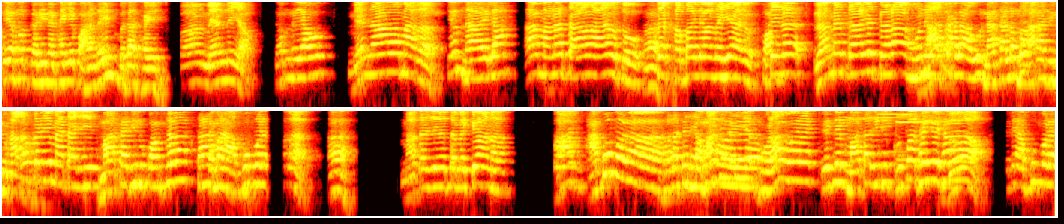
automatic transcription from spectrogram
તે એમ કરી નખાઈએ પહાડ રહીને બધા થઈ પણ મેન નહીં આવ. તમ નહીં આવો? મેન ના આવે મારે. કેમ ના આયેલા? આ મને તાવ આવ્યો તો તે ખબર લેવા નહીં આવ્યો. તેને રમેશ કરાવે ના ચાલે આવું ના ચાલે માતાજીનું નું સારું કરીએ માતાજી. નું કામ છે તમારે આપવું પડે. હા. માતાજીને તમે કયો ને આ પડે તમારે હોય એટલે માતાજીની કૃપા થઈ ગઈ છે. એટલે આપવું પડે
